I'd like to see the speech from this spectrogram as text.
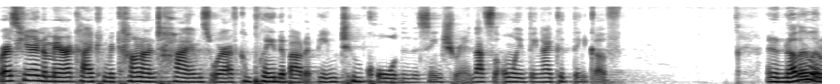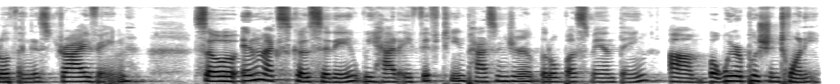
Whereas here in America, I can recount on times where I've complained about it being too cold in the sanctuary, and that's the only thing I could think of. And another little thing is driving. So in Mexico City, we had a 15 passenger little bus van thing, um, but we were pushing 20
